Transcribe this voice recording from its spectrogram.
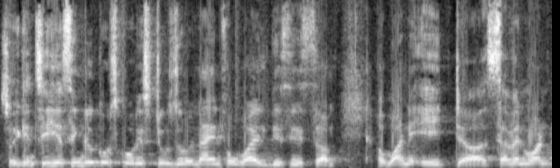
So you can see here single core score is 2094 while this is um, 1871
